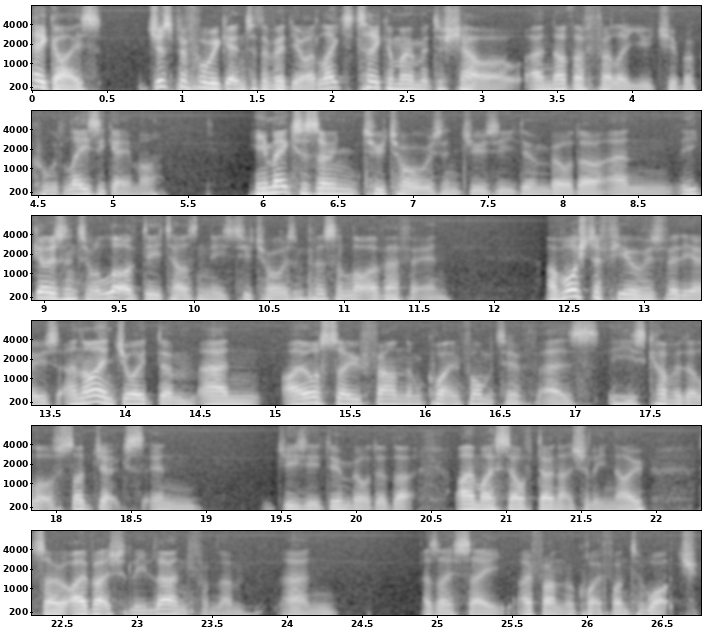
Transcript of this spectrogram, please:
Hey guys, just before we get into the video, I'd like to take a moment to shout out another fellow YouTuber called Lazy Gamer. He makes his own tutorials in GZ Doom Builder, and he goes into a lot of details in these tutorials and puts a lot of effort in. I've watched a few of his videos, and I enjoyed them, and I also found them quite informative, as he's covered a lot of subjects in GZ Doom Builder that I myself don't actually know, so I've actually learned from them, and as I say, I found them quite fun to watch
